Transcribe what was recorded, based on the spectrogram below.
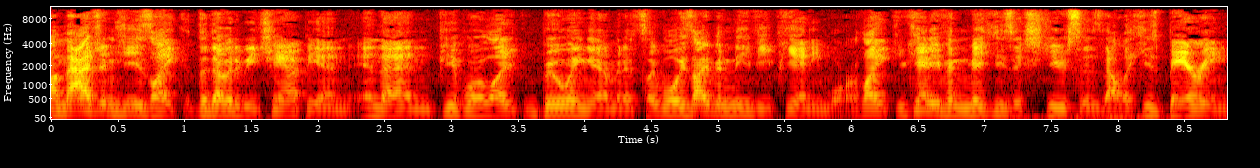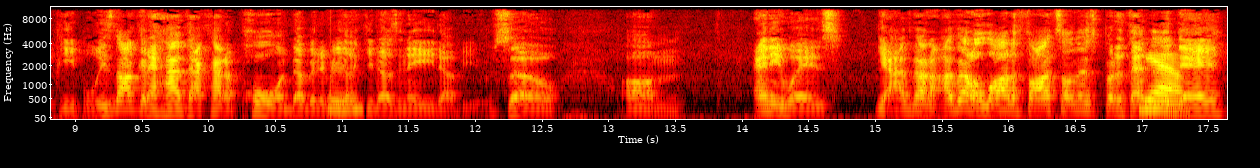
imagine he's like the WWE champion, and then people are like booing him, and it's like, well, he's not even an EVP anymore. Like, you can't even make these excuses that like he's burying people. He's not going to have that kind of pull in WWE mm-hmm. like he does in AEW. So, um, anyways, yeah, I've got a, I've got a lot of thoughts on this, but at the end yeah. of the day,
